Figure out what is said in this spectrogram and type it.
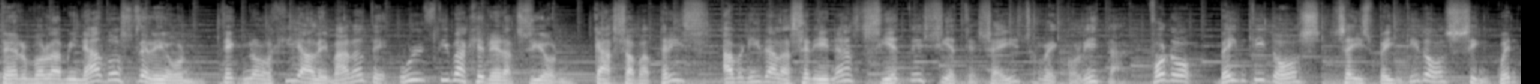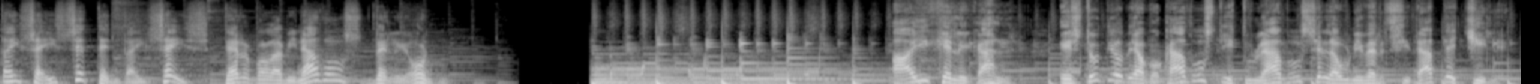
Termolaminados de León, tecnología alemana de última generación. Casa Matriz, Avenida La Serena, 776 Recoleta. Foro 22 622 56 76. Termolaminados de León. AIG Legal, estudio de abogados titulados en la Universidad de Chile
